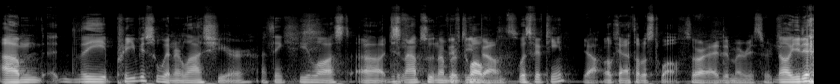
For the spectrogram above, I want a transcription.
Um, the previous winner last year, I think he lost uh, just an absolute number 15 of 12. pounds. Was 15? Yeah. Okay, I thought it was 12. sorry, I did my research. No, you did.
